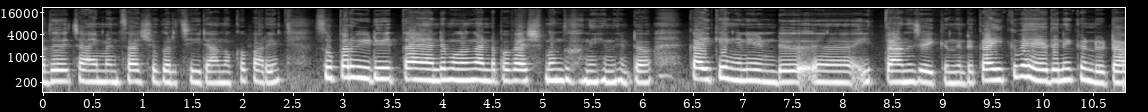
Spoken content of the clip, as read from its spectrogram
അത് ചായ മെൻസ ഷുഗർ ചീര എന്നൊക്കെ പറയും. സൂപ്പർ വീഡിയോ ഇത്ത എന്റെ മുഖം കണ്ടപ്പോൾ വിഷമം തോന്നിയിരുന്നു കേട്ടോ. കൈക്ക് എങ്ങനെയുണ്ട് ഇത്ത ഇത്താന്ന് ചോദിക്കുന്നുണ്ട്. കൈക്ക് വേദനയൊക്കെ ഉണ്ട് കേട്ടോ.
